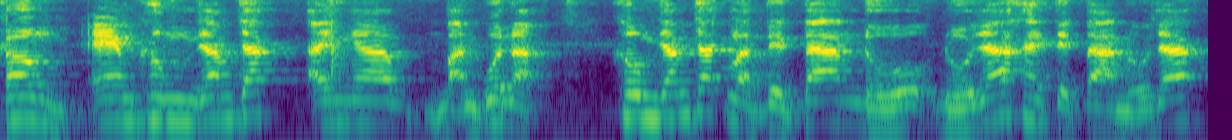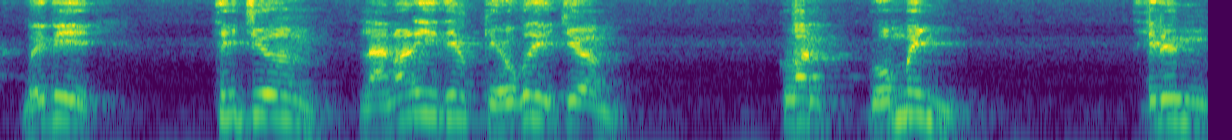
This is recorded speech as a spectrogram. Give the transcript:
không em không dám chắc. Anh à, bạn quân ạ à, không dám chắc là tiệc tan đổ đổ rác hay tiệc tàn đổ rác. Bởi vì thị trường là nó đi theo kiểu của thị trường. Còn của mình thì đừng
